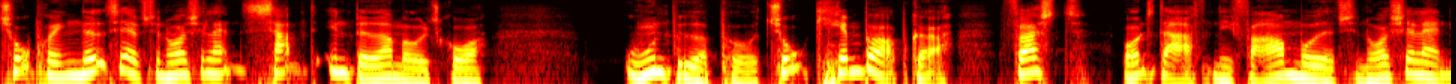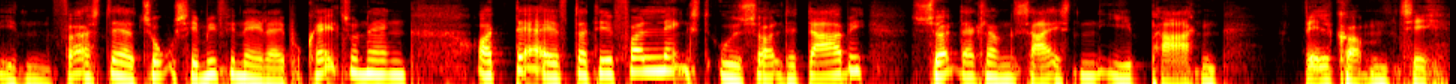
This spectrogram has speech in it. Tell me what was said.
2 point ned til FC Nordsjælland samt en bedre målscore. Ugen byder på to kæmpe opgør. Først onsdag aften i Farum mod FC Nordsjælland i den første af to semifinaler i pokalturneringen, og derefter det for længst udsolgte derby søndag kl. 16 i Parken. Velkommen til.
